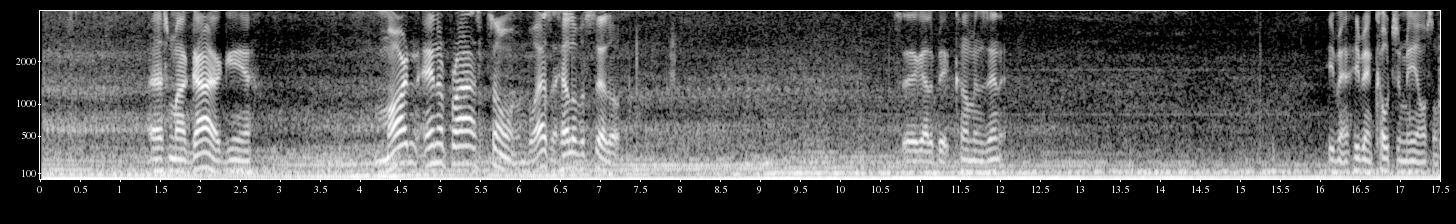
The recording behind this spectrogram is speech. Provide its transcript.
That's my guy again. Martin Enterprise Towing. Boy, that's a hell of a setup. Say it got a bit Cummins in it. He been he been coaching me on some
